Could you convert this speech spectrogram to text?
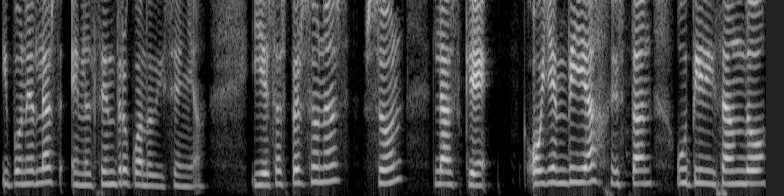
y ponerlas en el centro cuando diseña. Y esas personas son las que hoy en día están utilizando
